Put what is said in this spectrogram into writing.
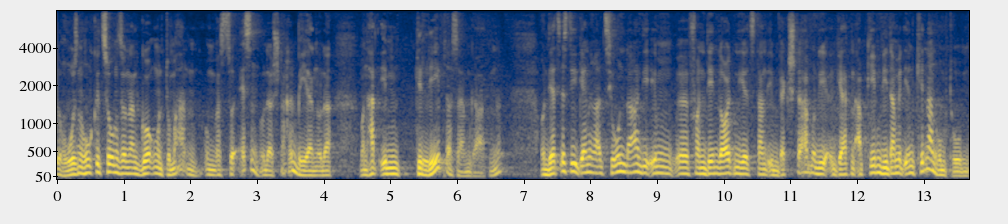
Rosen hochgezogen, sondern Gurken und Tomaten, um was zu essen oder Stachelbeeren. Oder man hat eben gelebt aus seinem Garten. Ne? Und jetzt ist die Generation da, die eben äh, von den Leuten, die jetzt dann eben wegsterben und die Gärten abgeben, die da mit ihren Kindern rumtoben.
